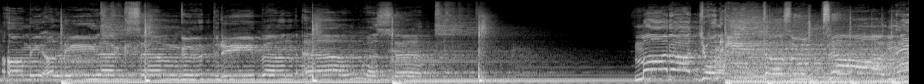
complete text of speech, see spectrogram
Ami a lélek szemgödrében elveszett. Maradjon itt az utca, dog.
